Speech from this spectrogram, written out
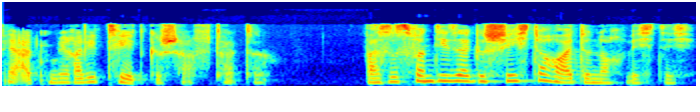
der Admiralität geschafft hatte. Was ist von dieser Geschichte heute noch wichtig?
